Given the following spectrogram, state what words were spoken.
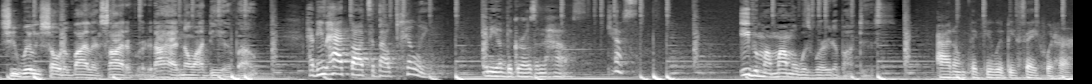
she really showed a violent side of her that I had no idea about. Have you had thoughts about killing any of the girls in the house? Yes. Even my mama was worried about this. I don't think you would be safe with her.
